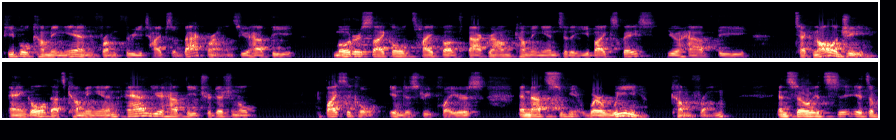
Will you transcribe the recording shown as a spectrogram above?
people coming in from three types of backgrounds. You have the motorcycle type of background coming into the e-bike space. You have the technology angle that's coming in, and you have the traditional bicycle industry players, and that's where we come from. And so it's it's a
